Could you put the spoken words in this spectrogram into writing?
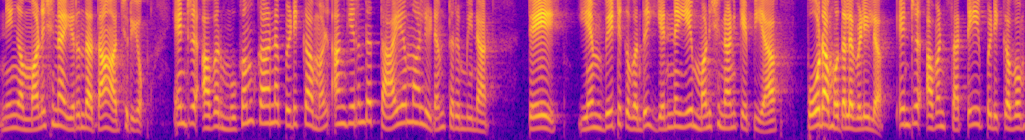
நீங்க மனுஷனா இருந்தா தான் ஆச்சரியம் என்று அவர் முகம் காண பிடிக்காமல் அங்கிருந்த தாயம்மாளிடம் திரும்பினான். டேய் என் வீட்டுக்கு வந்து என்னையே மனுஷனான்னு கேப்பியா? போடா முதல்ல வெளியில என்று அவன் சட்டையை பிடிக்கவும்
